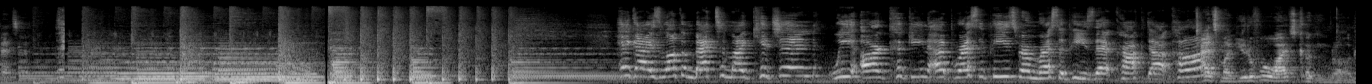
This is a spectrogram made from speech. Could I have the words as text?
That's it. Hey guys, welcome back to my kitchen. We are cooking up recipes from recipesthatcrock.com. That's my beautiful wife's cooking vlog.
